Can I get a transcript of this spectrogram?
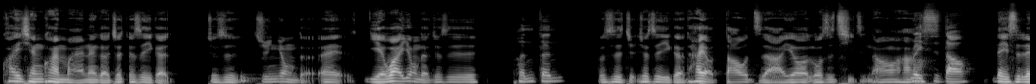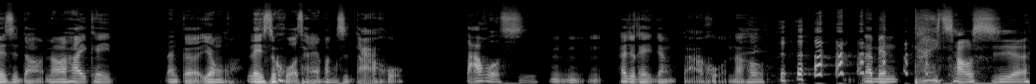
快一千块买那个，就就是一个就是军用的，哎、野外用的，就是喷灯、不是就就是一个，它有刀子啊，也有螺丝起子，然后它瑞士刀、类似类似刀，然后它也可以那个用类似火柴的方式打火，打火石，嗯嗯嗯，它就可以这样打火，然后 那边太潮湿了，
